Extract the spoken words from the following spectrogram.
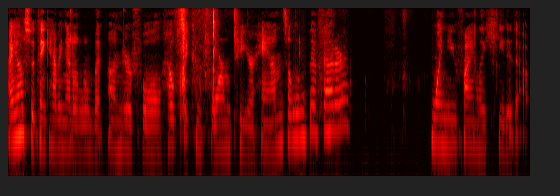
I also think having it a little bit under full helps it conform to your hands a little bit better when you finally heat it up.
